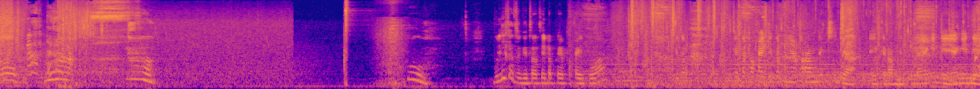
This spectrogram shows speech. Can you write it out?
Oh bunga. Ah. uh. Boleh kata kita tidak pakai pakai itu kita kita pakai kita punya kerambit saja eh kerambit lah yang ini yang ini.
